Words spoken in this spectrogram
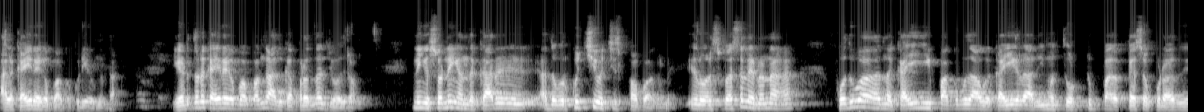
அதில் கைரேகை பார்க்கக்கூடியவங்க தான். எடுத்தோட கைரேகை பார்ப்பாங்க அதுக்கப்புறம் தான் ஜோதிடம். நீங்கள் சொன்னீங்க அந்த கரு அந்த ஒரு குச்சி வச்சு பார்ப்பாங்கன்னு. இதில் ஒரு ஸ்பெஷல் என்னென்னா பொதுவாக அந்த கை பார்க்கும்போது அவங்க கைகளை அதிகமாக தொட்டு ப பேசக்கூடாது.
